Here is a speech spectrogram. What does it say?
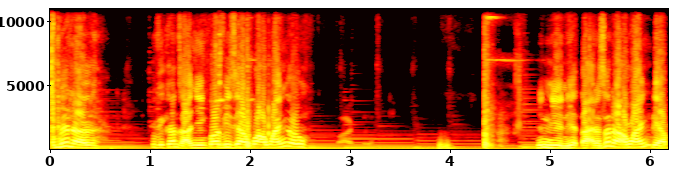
Không biết là quý vị khán giả nhìn qua video có ông ánh không? Nhưng nhìn hiện tại là rất là ông ánh, đẹp.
